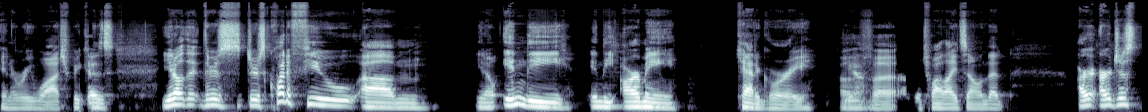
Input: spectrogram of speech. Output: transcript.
in a rewatch because you know th- there's there's quite a few um, you know in the in the army category of Yeah. uh, the Twilight Zone that are are just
